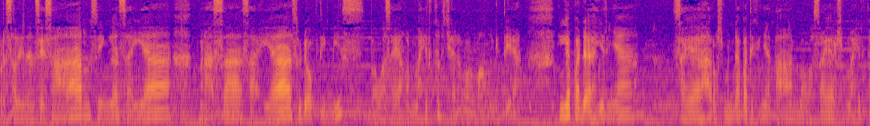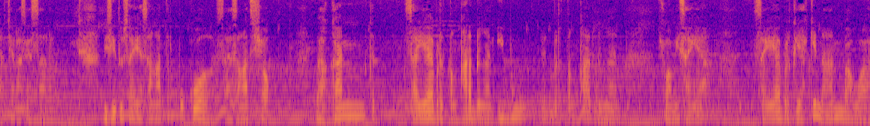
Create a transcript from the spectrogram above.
persalinan sesar sehingga saya merasa saya sudah optimis bahwa saya akan melahirkan secara normal gitu ya. Hingga pada akhirnya saya harus mendapati kenyataan bahwa saya harus melahirkan secara sesar. Di situ saya sangat terpukul saya sangat shock. Bahkan saya bertengkar dengan ibu dan bertengkar dengan suami saya. Saya berkeyakinan bahwa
